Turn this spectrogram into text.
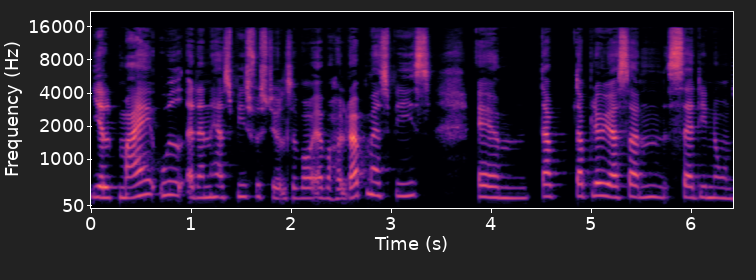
hjælpe mig ud af den her spiseforstyrrelse, hvor jeg var holdt op med at spise, øhm, der, der blev jeg sådan sat i nogle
